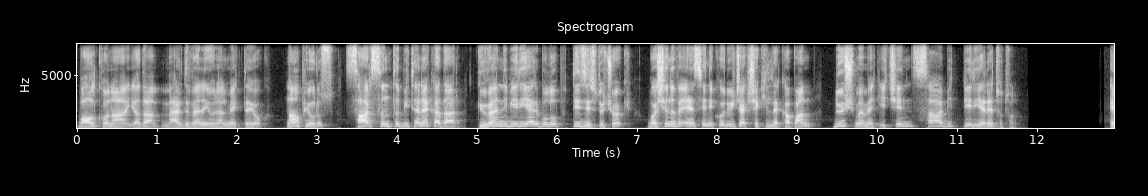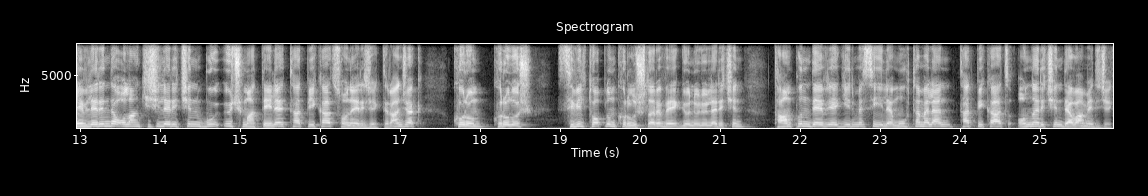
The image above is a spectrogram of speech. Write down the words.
Balkona ya da merdivene yönelmek de yok. Ne yapıyoruz? Sarsıntı bitene kadar güvenli bir yer bulup dizüstü çök, başını ve enseni koruyacak şekilde kapan, düşmemek için sabit bir yere tutun. Evlerinde olan kişiler için bu üç maddeyle tatbikat sona erecektir. Ancak kurum, kuruluş, sivil toplum kuruluşları ve gönüllüler için TAMP'ın devreye girmesiyle muhtemelen tatbikat onlar için devam edecek.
